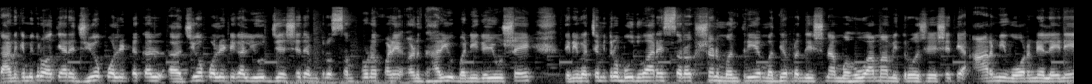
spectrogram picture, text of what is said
કારણ કે મિત્રો અત્યારે જીઓ પોલિટિકલ યુદ્ધ જે છે તે મિત્રો સંપૂર્ણપણે અણધાર્યું બની ગયું છે. તેની વચ્ચે મિત્રો બુધવારે સંરક્ષણ મંત્રીએ મધ્યપ્રદેશના મહુવામાં મિત્રો જે છે તે આર્મી વોરને લઈને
